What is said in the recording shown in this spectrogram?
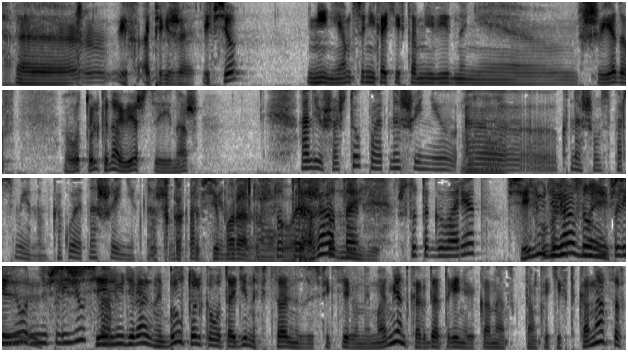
да. Э, их опережают. И все. Ни немцы никаких там не видно, ни шведов. Вот только норвежцы и наш. Андрюш, а что по отношению угу. э, к нашим спортсменам? Какое отношение к нашим как-то все по-разному что, говорят. Да, что-то, разные. Что-то говорят? Все люди разные. Не, плюют, все, не плюют все нам? люди разные. Был только вот один официально зафиксированный момент, когда тренер канадцев, там каких-то канадцев,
